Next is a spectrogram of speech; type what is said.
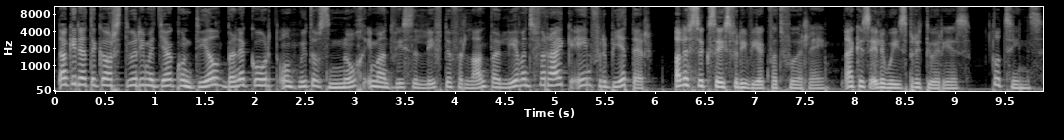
Dankie dat ek haar storie met jou kon deel. Binnekort ontmoet ons nog iemand wie se liefde vir landbou lewensverryk en verbeter. Alle sukses vir die week wat voorlê. Ek is Eloise Pretorius. Totsiens.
